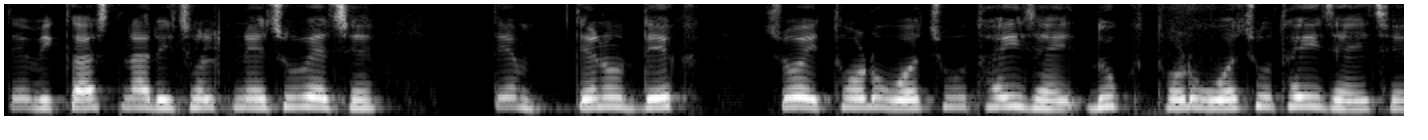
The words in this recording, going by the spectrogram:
તે વિકાસના રિઝલ્ટને જુએ છે તેમ તેનું દેખ જોઈ થોડું ઓછું થઈ જાય દુઃખ થોડું ઓછું થઈ જાય છે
